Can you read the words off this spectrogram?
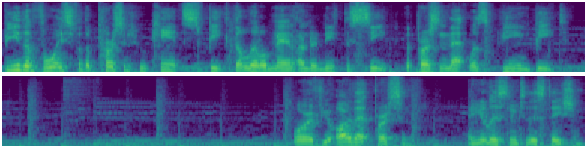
be the voice for the person who can't speak, the little man underneath the seat, the person that was being beat? or if you are that person and you're listening to this station,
